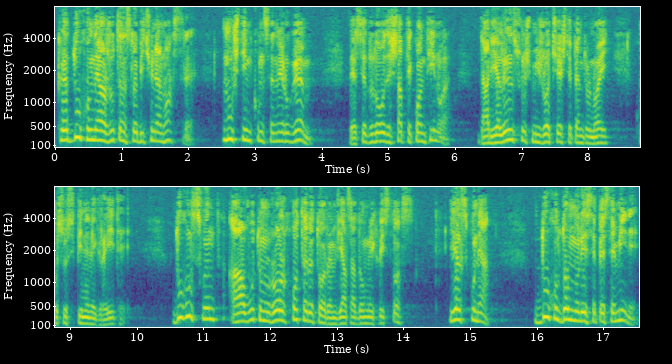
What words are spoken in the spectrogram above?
că Duhul ne ajută în slăbiciunea noastră. Nu știm cum să ne rugăm. Versetul 27 continuă, dar El însuși mijlocește pentru noi cu suspinele grăite. Duhul Sfânt a avut un rol hotărător în viața Domnului Hristos. El spunea, Duhul Domnului este peste mine,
